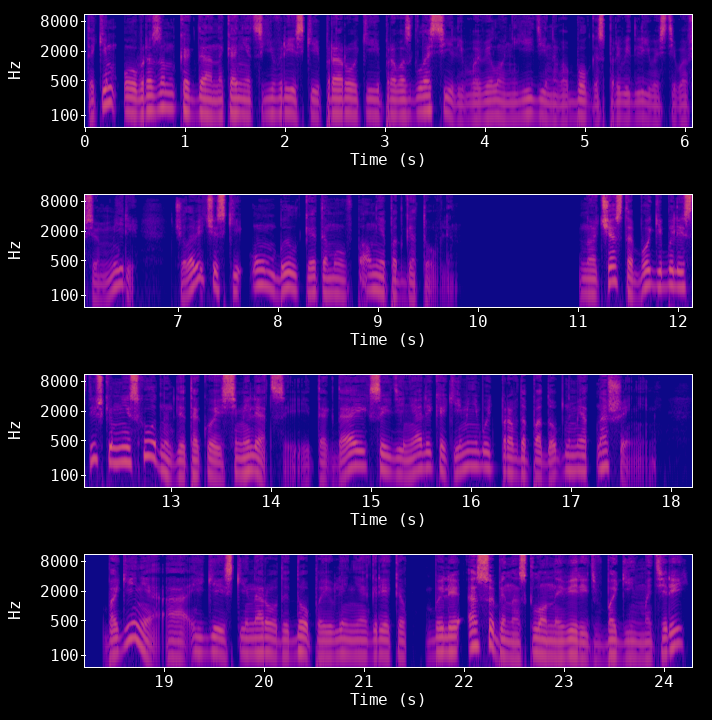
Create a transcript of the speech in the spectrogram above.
Таким образом, когда, наконец, еврейские пророки провозгласили в Вавилоне единого бога справедливости во всем мире, человеческий ум был к этому вполне подготовлен. Но часто боги были слишком неисходны для такой ассимиляции, и тогда их соединяли какими-нибудь правдоподобными отношениями. Богиня, а игейские народы до появления греков были особенно склонны верить в богинь-матерей,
